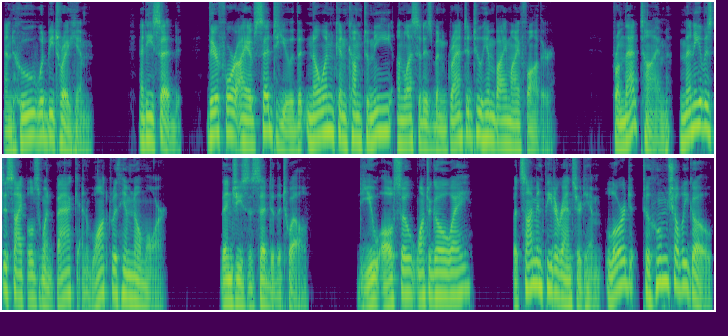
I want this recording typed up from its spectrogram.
and who would betray him. And he said, Therefore I have said to you that no one can come to me unless it has been granted to him by my Father. From that time many of his disciples went back and walked with him no more. Then Jesus said to the twelve, Do you also want to go away? But Simon Peter answered him, Lord, to whom shall we go?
